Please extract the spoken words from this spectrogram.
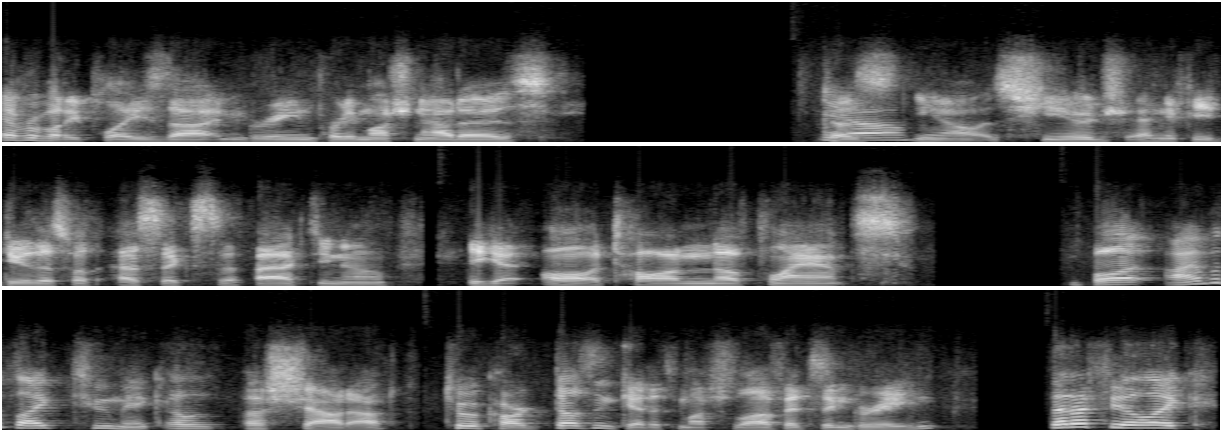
Everybody plays that in green pretty much nowadays. Because, Yeah. you know, it's huge. And if you do this with Esix, the fact, you know, you get a ton of plants. But I would like to make a, a shout out to a card doesn't get as much love. It's in green. That I feel like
